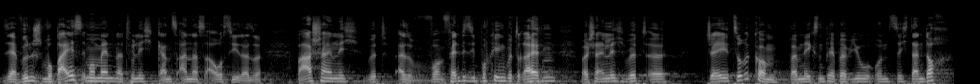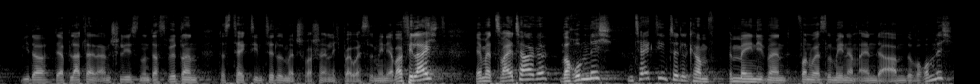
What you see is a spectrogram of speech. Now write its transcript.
sehr wünschen, wobei es im Moment natürlich ganz anders aussieht. Also wahrscheinlich wird, also Fantasy Booking betreiben, wahrscheinlich wird äh, Jay zurückkommen beim nächsten Pay-Per-View und sich dann doch wieder der Bloodline anschließen. Und das wird dann das Tag Team Titelmatch wahrscheinlich bei WrestleMania. Aber vielleicht, wir haben ja zwei Tage, warum nicht ein Tag Team Titelkampf im Main Event von WrestleMania am Ende der Abende? Warum nicht?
